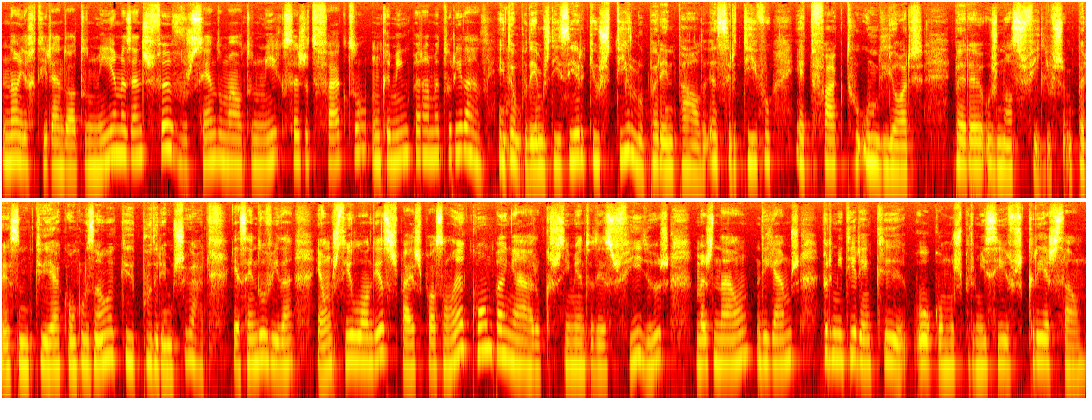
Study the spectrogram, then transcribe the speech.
não ir retirando a autonomia, mas antes favorecendo uma autonomia que seja de facto um caminho para a maturidade. Então podemos dizer que o estilo parental assertivo é de facto o melhor para os nossos filhos. Parece-me que é a conclusão a que poderemos chegar. É sem dúvida, é um estilo onde esses pais possam acompanhar o crescimento desses filhos, mas não, digamos, permitirem que, ou como os permissivos, cresçam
